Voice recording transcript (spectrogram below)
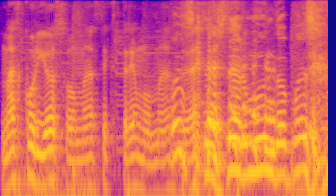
más curioso, más extremo, más... Pues tercer mundo, pues...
